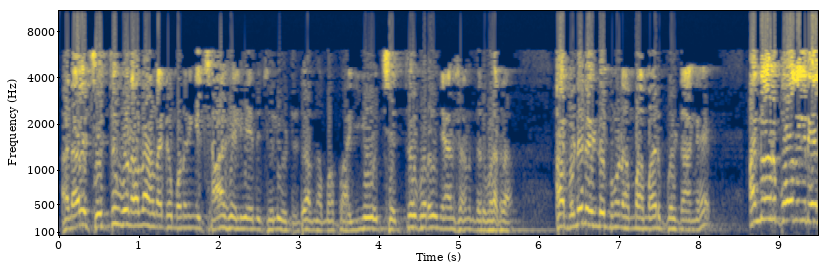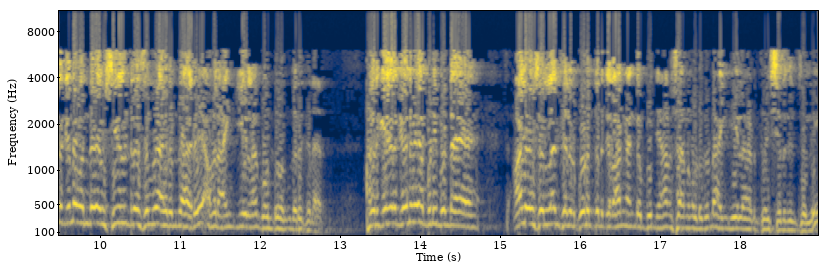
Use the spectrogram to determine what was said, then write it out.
அதனால செத்து போனாதான் அடக்கம் பண்ணுவீங்க சாகலியேன்னு சொல்லி விட்டுட்டு அந்த அம்மா அப்பா ஐயோ செத்த பிறகு ஞானசானம் தருவாரா? அப்படின்னு ரெண்டு மூணு அம்மா மாதிரி போயிட்டாங்க. அங்க ஒரு போதகர் ஏற்கனவே வந்து சீல் இருந்தாரு. அவர் அங்கேயெல்லாம் கொண்டு வந்திருக்கிறார். அவருக்கு ஏற்கனவே அப்படிப்பட்ட ஆலோசனை எல்லாம் சிலர் கொடுத்திருக்கிறாங்க. அங்க போய் ஞானசானம் கொடுக்கணும். அங்கேயெல்லாம் எடுத்து வச்சிருக்குன்னு சொல்லி.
